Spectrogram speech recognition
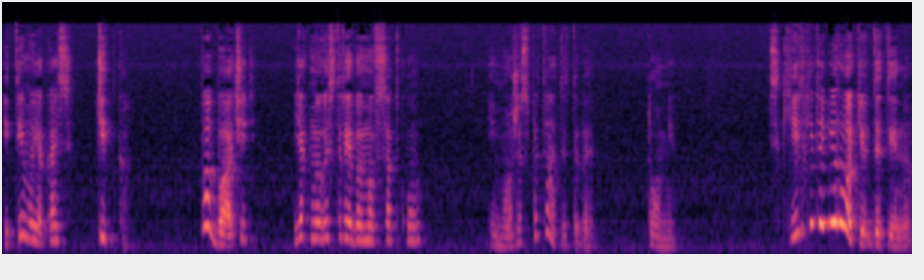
ітиме якась тітка. Побачить, як ми вистрибуємо в садку, і може спитати тебе, Томі. Скільки тобі років, дитино?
